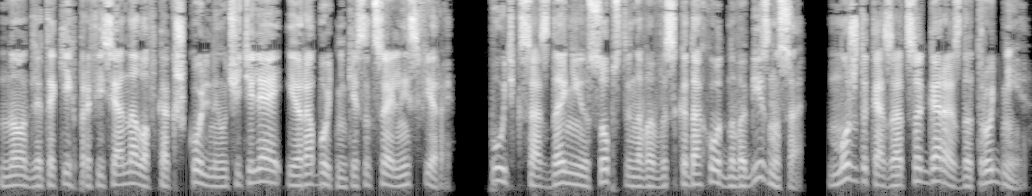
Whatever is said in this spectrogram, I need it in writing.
Но для таких профессионалов, как школьные учителя и работники социальной сферы, путь к созданию собственного высокодоходного бизнеса может оказаться гораздо труднее.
